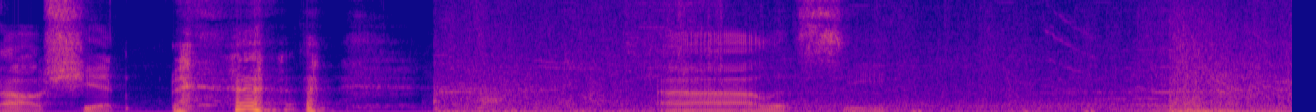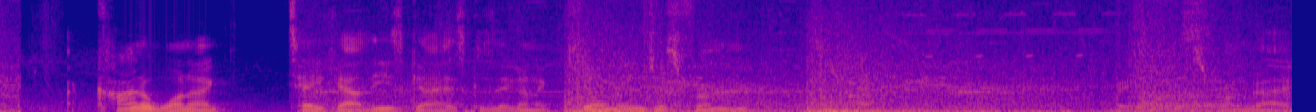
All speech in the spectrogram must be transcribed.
Oh, shit. uh, let's see kind of want to take out these guys because they're going to kill me just from... Wait, this wrong guy.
